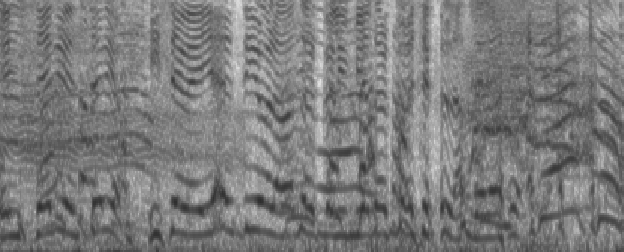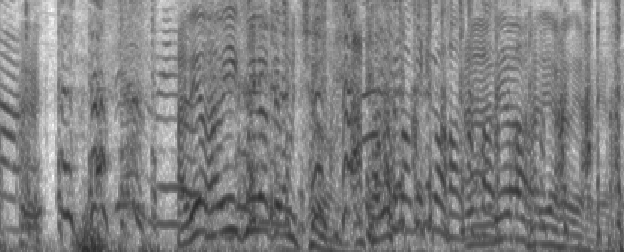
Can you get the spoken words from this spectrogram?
En serio, en serio. Y se veía el tío lavando el limpiando el coche con la cera. Adiós, Javi, cuídate mucho. Hasta luego, amigos. Adiós, Adiós, adiós, adiós, adiós.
